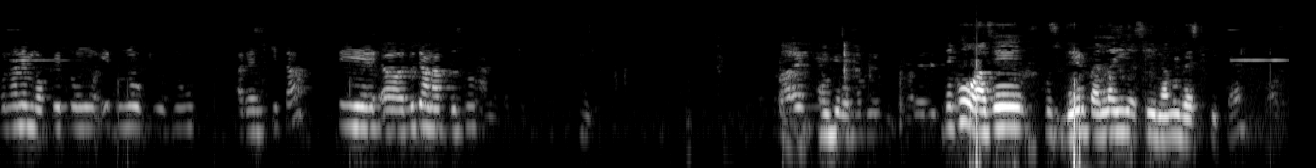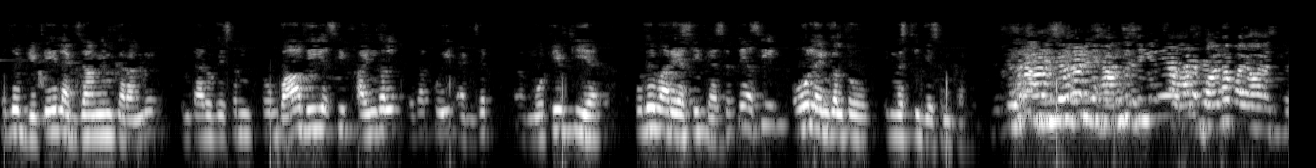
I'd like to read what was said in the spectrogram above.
ਉਹਨਾਂ ਨੇ ਮੌਕੇ ਤੋਂ ਇਹ ਦੋਨੋਂ ਅਕਿਊਜ਼ ਨੂੰ ਅਰੈਸਟ ਕੀਤਾ ਤੇ ਲੁਧਿਆਣਾ ਪੁਲਿਸ ਨੂੰ ਹੈਂਡਓਵਰ ਦੇਖੋ, ਅਜੇ ਕੁਝ ਦੇਰ ਪਹਿਲਾਂ ਹੀ ਅਸੀਂ ਇਹਨਾਂ ਨੂੰ ਅਰੈਸਟ ਕੀਤਾ ਇਹਦੇ ਡਿਟੇਲ ਐਗਜ਼ਾਮਿਨ ਕਰਾਂਗੇ। ਇੰਟਰੋਗੇਸ਼ਨ ਤੋਂ ਬਾਅਦ ਹੀ ਅਸੀਂ ਫਾਈਨਲ ਇਹਦਾ ਕੋਈ ਐਗਜ਼ੈਕਟ ਮੋਟਿਵ ਕੀ ਹੈ ਉਹਦੇ ਬਾਰੇ ਅਸੀਂ ਕਹਿ ਸਕਦੇ ਅਸੀਂ all ਐਂਗਲ ਤੋਂ ਇਨਵੈਸਟੀਗੇਸ਼ਨ ਕਰ ਰਹੇ ਹਾਂ ਜਿਹੜਾ ਨਿਹੰਗ ਸਿੰਘ ਨੇ ਆਪਣਾ ਬਾਣਾ ਪਾਇਆ ਹੋਇਆ ਸੀ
